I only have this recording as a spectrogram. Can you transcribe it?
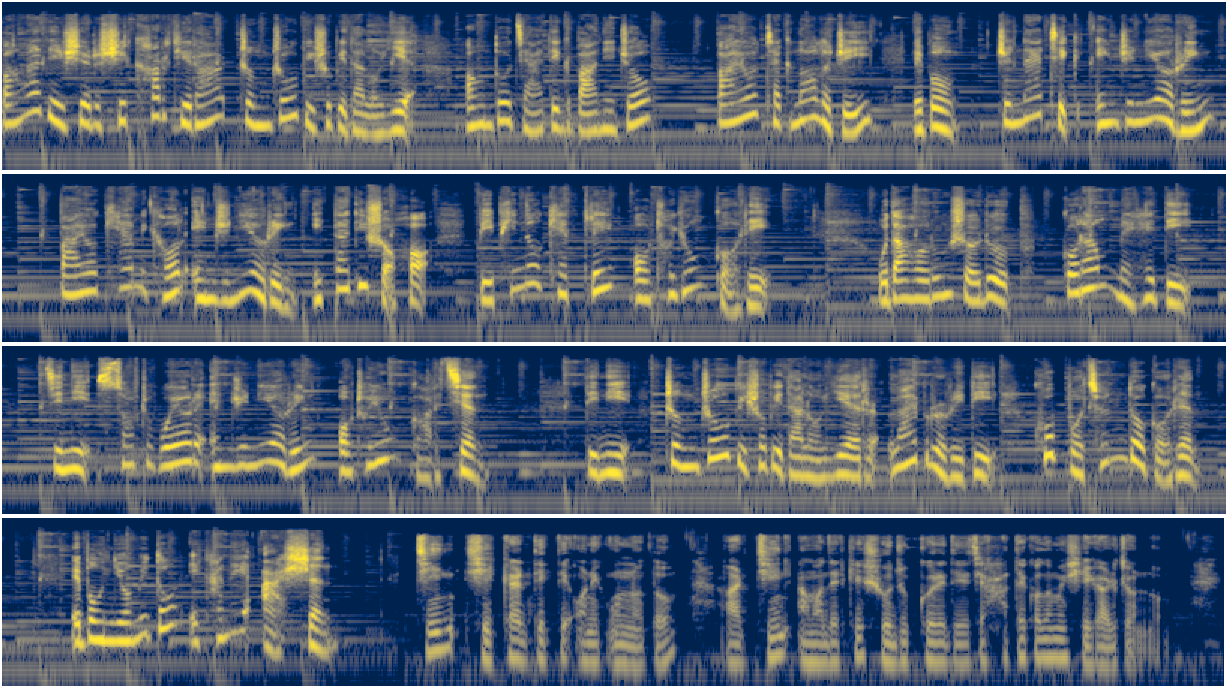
বাংলাদেশের শিক্ষার্থীরা 州 বিশ্ববিদ্যালয়ে আন্তর্জাতিক বাণিজ্য বায়োটেকনোলজি এবং জেনেটিক ইঞ্জিনিয়ারিং বায়োকেমিক্যাল ইঞ্জিনিয়ারিং ইত্যাদি সহ বিভিন্ন ক্ষেত্রে অধ্যয়ন করে। উদাহরণস্বরূপ কোরাম মেহেদি যিনি সফটওয়্যার ইঞ্জিনিয়ারিং অধ্যয়ন করেছেন তিনি 郑州 বিশ্ববিদ্যালয়ের লাইব্রেরিটি খুব পছন্দ করেন এবং নিয়মিত এখানে আসেন চীন শিক্ষার দিক দিয়ে অনেক উন্নত, আর চীন আমাদেরকে সুযোগ করে দিয়েছে হাতে কলমে শেখার জন্য।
